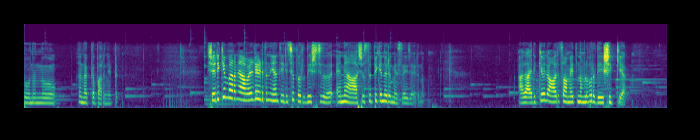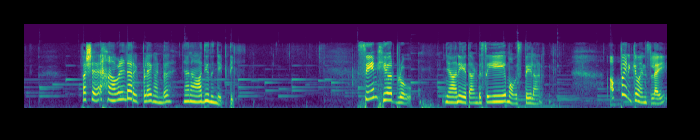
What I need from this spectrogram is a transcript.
തോന്നുന്നു എന്നൊക്കെ പറഞ്ഞിട്ട്. ശരിക്കും പറഞ്ഞ അവളുടെ അടുത്ത് ഞാൻ തിരിച്ച് പ്രതീക്ഷിച്ചത് എന്നെ ആശ്വസിപ്പിക്കുന്ന ഒരു മെസ്സേജ് ആയിരുന്നു. അതായിരിക്കുമല്ലോ ആ ഒരു സമയത്ത് നമ്മൾ പ്രതീക്ഷിക്കുക. പക്ഷേ അവളുടെ റിപ്ലൈ കണ്ട് ഞാൻ ആദ്യം ഒന്ന് ഞെട്ടി. സെയിം ഹിയർ ബ്രോ ഞാൻ ഏതാണ്ട് സെയിം അവസ്ഥയിലാണ്. അപ്പോൾ എനിക്ക് മനസ്സിലായി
